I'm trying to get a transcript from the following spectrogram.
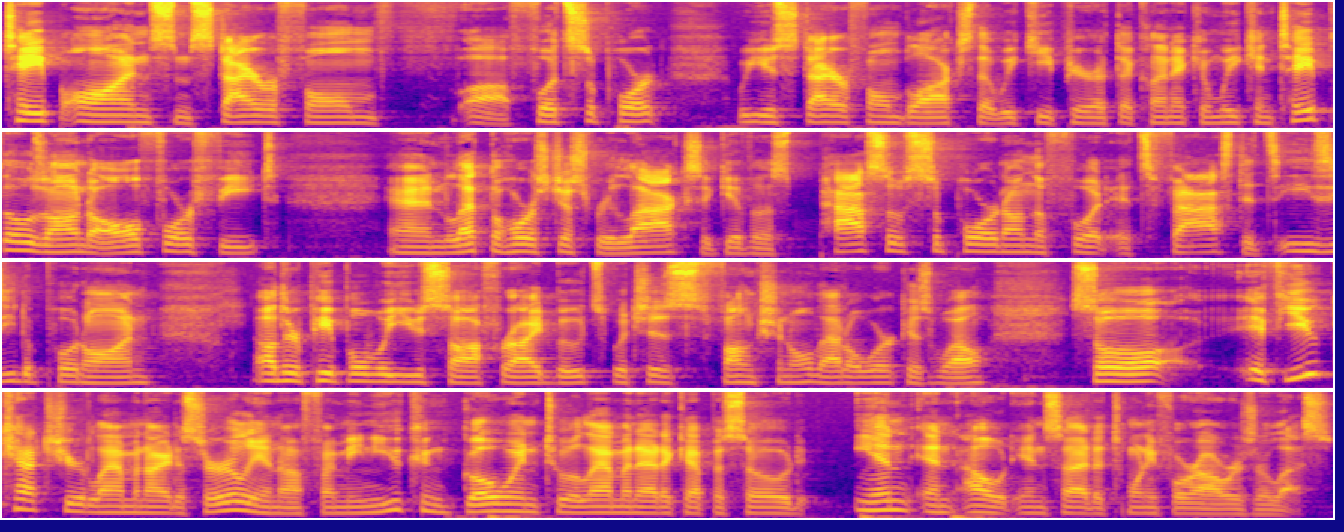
tape on some styrofoam uh, foot support. We use styrofoam blocks that we keep here at the clinic, and we can tape those onto all four feet and let the horse just relax. It gives us passive support on the foot. It's fast, it's easy to put on. Other people will use soft ride boots, which is functional. That'll work as well. So if you catch your laminitis early enough, I mean, you can go into a laminitic episode in and out inside of 24 hours or less.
